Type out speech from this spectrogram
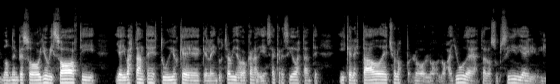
donde empezó Ubisoft y, y hay bastantes estudios que, que la industria de videojuegos canadiense ha crecido bastante y que el Estado de hecho los, lo- lo- los ayuda, hasta los subsidia y,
